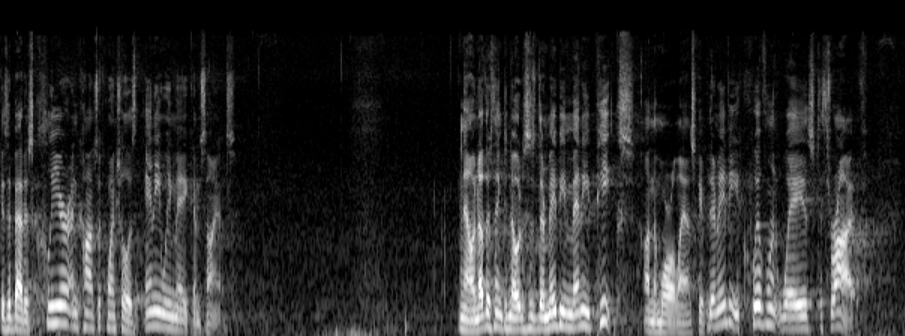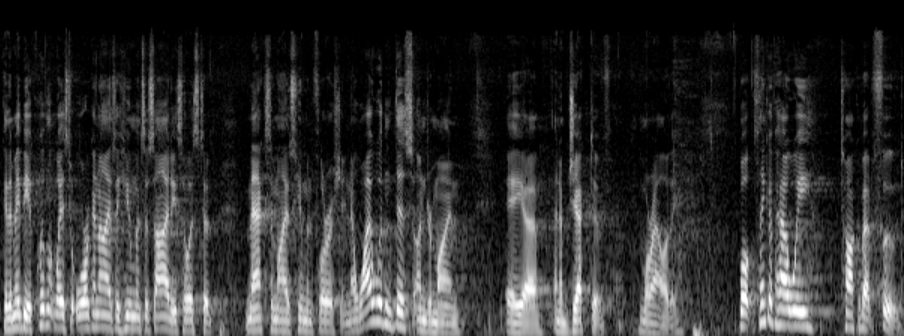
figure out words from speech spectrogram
is about as clear and consequential as any we make in science. Now, another thing to notice is there may be many peaks on the moral landscape. There may be equivalent ways to thrive. Okay, there may be equivalent ways to organize a human society so as to maximize human flourishing. Now, why wouldn't this undermine a, uh, an objective morality? Well, think of how we talk about food.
